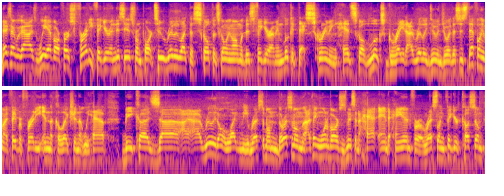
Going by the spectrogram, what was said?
Next up, guys, we have our first Freddy figure, and this is from part 2. Really like the sculpt that's going on with this figure. I mean, look at that screaming head sculpt. Looks great. I really do enjoy this. It's definitely my favorite Freddy in the collection that we have because uh, I, I really don't like the rest of them. The rest of them, I think one of ours is missing a hat and a hand for a wrestling figure custom,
